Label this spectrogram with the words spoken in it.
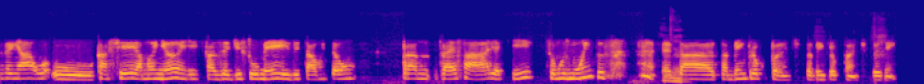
ganhar o, o cachê amanhã e fazer disso o mês e tal. Então, para essa área aqui, somos muitos, é, é. Tá, tá bem preocupante, tá bem preocupante pra gente.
